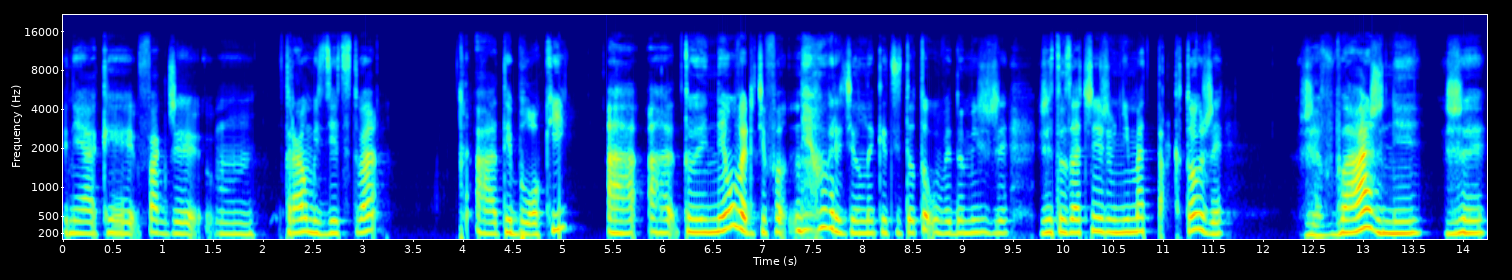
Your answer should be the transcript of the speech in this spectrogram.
nejaké fakt, že mm, traumy z detstva a tie bloky. A, a to je neuveriteľ, neuveriteľné, keď si toto uvedomíš, že, že to začneš vnímať takto, že, že vážne, že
